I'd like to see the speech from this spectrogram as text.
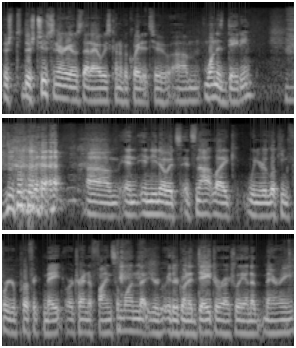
there's there's two scenarios that I always kind of equate it to. Um, one is dating. Um, and and you know it's it's not like when you're looking for your perfect mate or trying to find someone that you're either going to date or actually end up marrying.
